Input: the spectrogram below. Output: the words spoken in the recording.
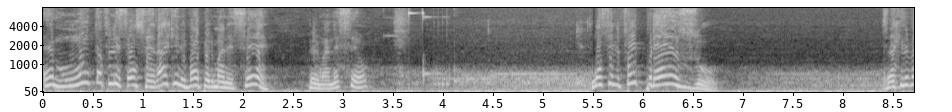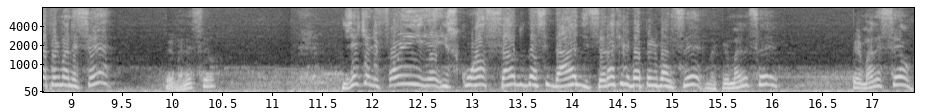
É muita aflição. Será que ele vai permanecer? Permaneceu. Nossa, ele foi preso. Será que ele vai permanecer? Permaneceu. Gente, ele foi escorraçado da cidade. Será que ele vai permanecer? Vai permanecer. Permaneceu.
